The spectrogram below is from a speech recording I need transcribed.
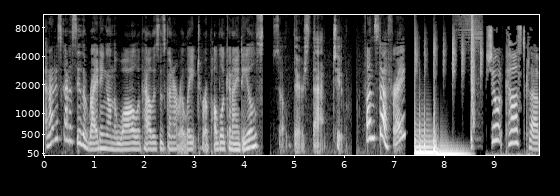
And I just kind of see the writing on the wall of how this is going to relate to Republican ideals. So there's that too. Fun stuff, right? Shortcast Club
